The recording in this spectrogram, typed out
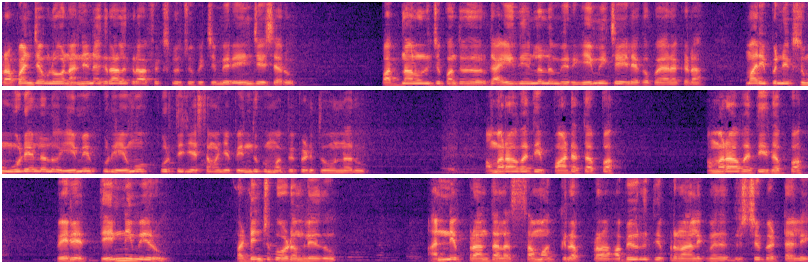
ప్రపంచంలో ఉన్న అన్ని నగరాల గ్రాఫిక్స్లో చూపించి మీరు ఏం చేశారు? పద్నాలుగు నుంచి పంతొమ్మిది వరకు ఐదేళ్ళలో మీరు ఏమీ చేయలేకపోయారు అక్కడ? మరి ఇప్పుడు నెక్స్ట్ మూడేళ్ళలో ఏమీ ఇప్పుడు ఏమో పూర్తి చేస్తామని చెప్పి ఎందుకు మభ్య పెడుతూ ఉన్నారు? అమరావతి పాట తప్ప అమరావతి తప్ప వేరే దేన్ని మీరు పట్టించుకోవడం లేదు. అన్ని ప్రాంతాల సమగ్ర ప్ర అభివృద్ధి ప్రణాళిక మీద దృష్టి పెట్టాలి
